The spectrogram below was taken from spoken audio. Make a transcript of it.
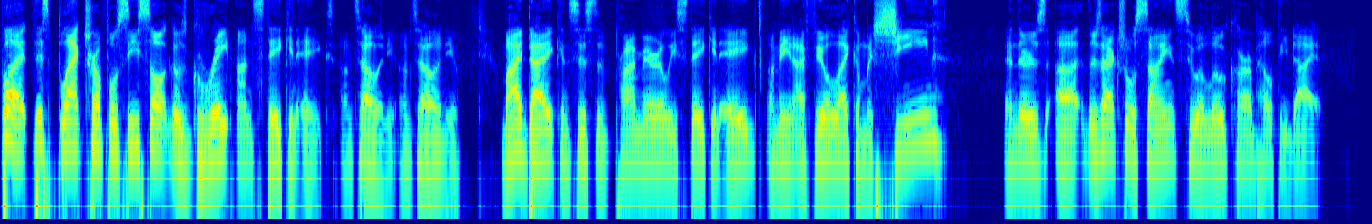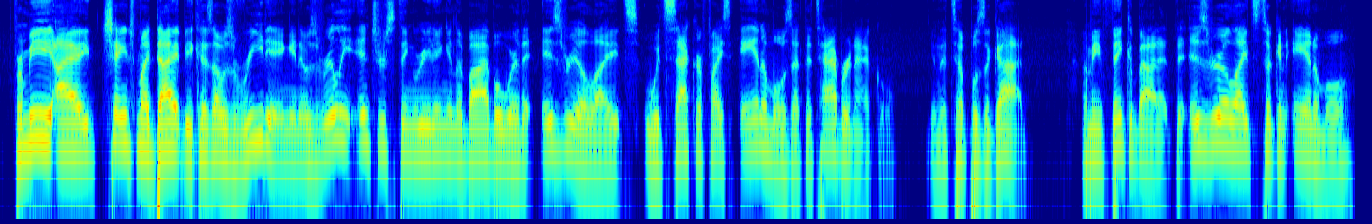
but this black truffle sea salt goes great on steak and eggs. I'm telling you, I'm telling you. My diet consists of primarily steak and eggs. I mean, I feel like a machine, and there's uh, there's actual science to a low carb healthy diet. For me, I changed my diet because I was reading, and it was really interesting reading in the Bible where the Israelites would sacrifice animals at the tabernacle in the temples of God. I mean, think about it. The Israelites took an animal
